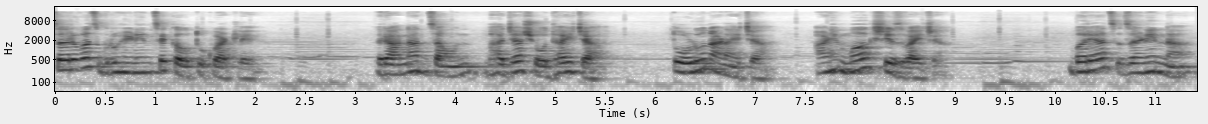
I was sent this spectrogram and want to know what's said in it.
सर्वच गृहिणींचे कौतुक वाटले. रानात जाऊन भाज्या शोधायच्या तोडून आणायच्या. आणि मग शिजवायच्या. बऱ्याच जणींना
